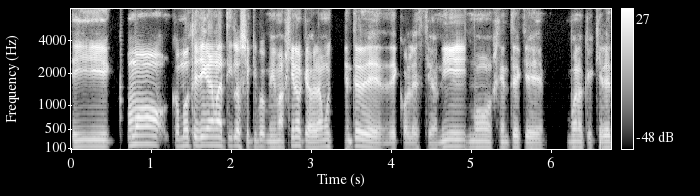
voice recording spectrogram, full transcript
¿Y cómo, cómo, te llegan a ti los equipos? Me imagino que habrá mucha gente de, coleccionismo, gente que, bueno, que quiere,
